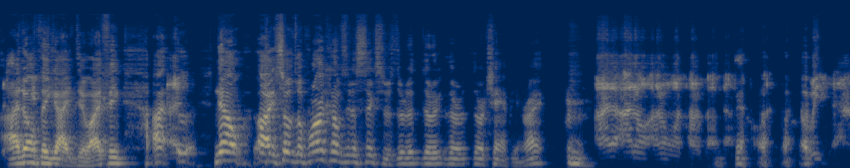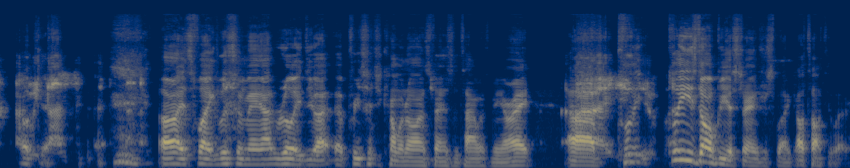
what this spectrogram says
This I don't think I do. I think I, now. All right, so LeBron comes to the Sixers. They're they're they're, they're a champion, right? I, I don't I don't want to talk about that. Are we are okay. we done? all right, Spike. Listen, man, I really do. I appreciate you coming on and spending some time with me. All right. Uh, all right please, too, please don't be a stranger, Spike. I'll talk to you later.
